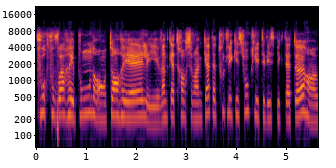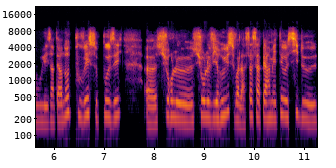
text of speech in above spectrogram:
pour pouvoir répondre en temps réel et 24 heures sur 24 à toutes les questions que les téléspectateurs hein, ou les internautes pouvaient se poser sur, le, sur le virus. Voilà, ça, ça permettait aussi de,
